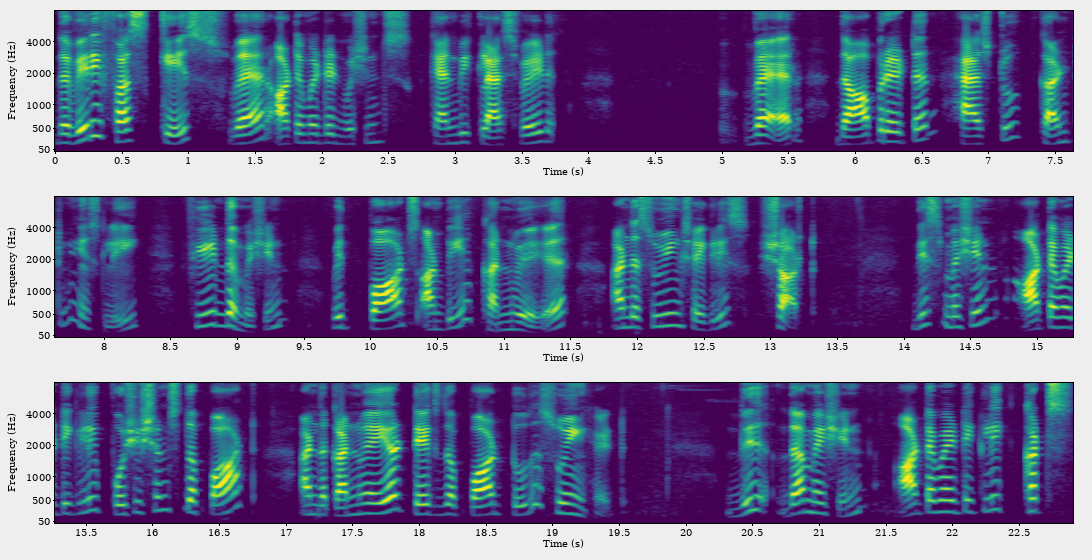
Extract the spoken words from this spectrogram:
The very first case where automated machines can be classified where the operator has to continuously feed the machine with parts onto a conveyor and the sewing cycle is short. This machine automatically positions the part and the conveyor takes the part to the sewing head. The, the machine automatically cuts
